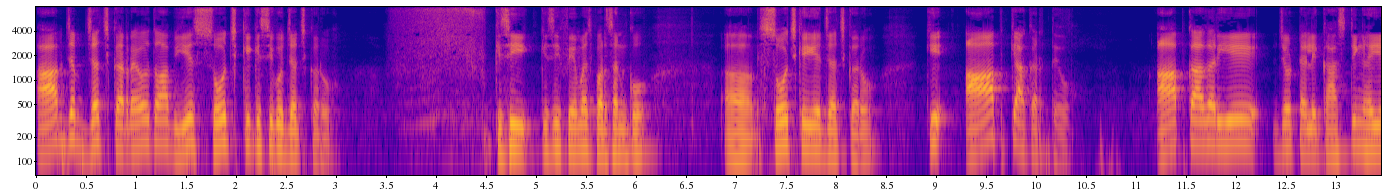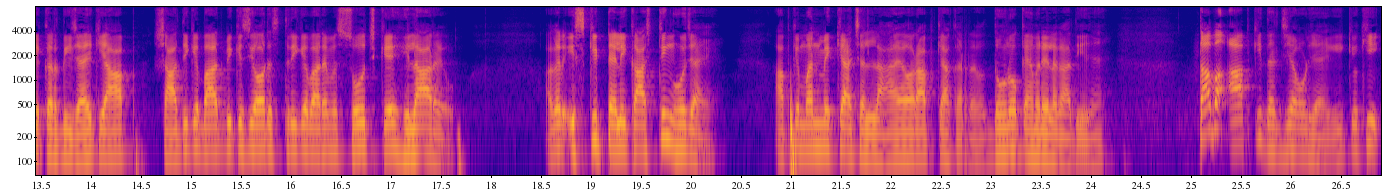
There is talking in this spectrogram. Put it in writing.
आप जब जज कर रहे हो तो आप ये सोच के किसी को जज करो। किसी किसी फ़ेमस पर्सन को आ, सोच के ये जज करो कि आप क्या करते हो। आपका अगर ये जो टेलीकास्टिंग है, ये कर दी जाए कि आप शादी के बाद भी किसी और स्त्री के बारे में सोच के हिला रहे हो। अगर इसकी टेलीकास्टिंग हो जाए, आपके मन में क्या चल रहा है और आप क्या कर रहे हो? दोनों कैमरे लगा दिए जाएँ। तब आपकी धज्जियाँ उड़ जाएगी, क्योंकि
